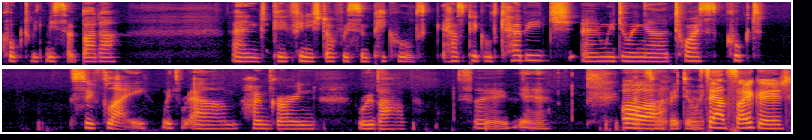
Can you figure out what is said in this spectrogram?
cooked with miso butter and finished off with some pickled house pickled cabbage and we're doing a twice cooked souffle with um, homegrown rhubarb. So yeah, oh, that's what we're doing. Sounds so good.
